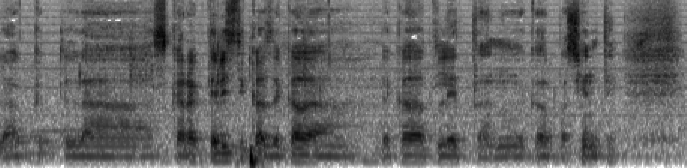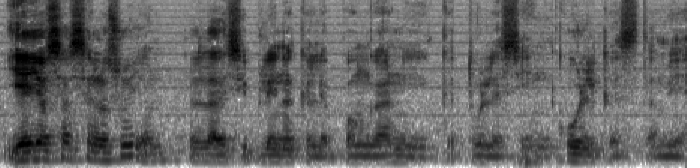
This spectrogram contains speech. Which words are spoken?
la- las características de cada, de cada atleta, ¿no? De cada paciente. Y ellos hacen lo suyo, ¿no? Es la disciplina que le pongan y que tú les inculques también.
